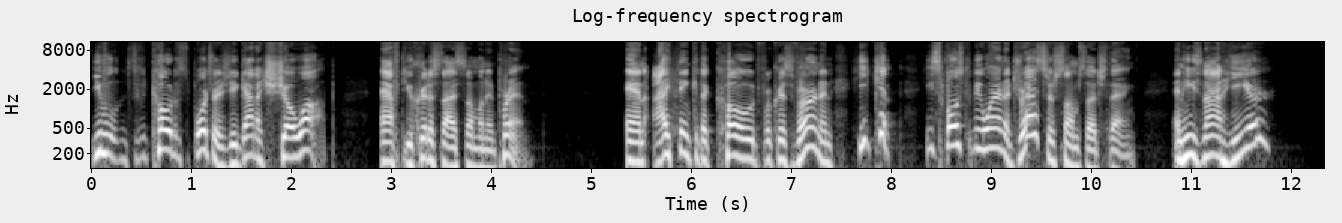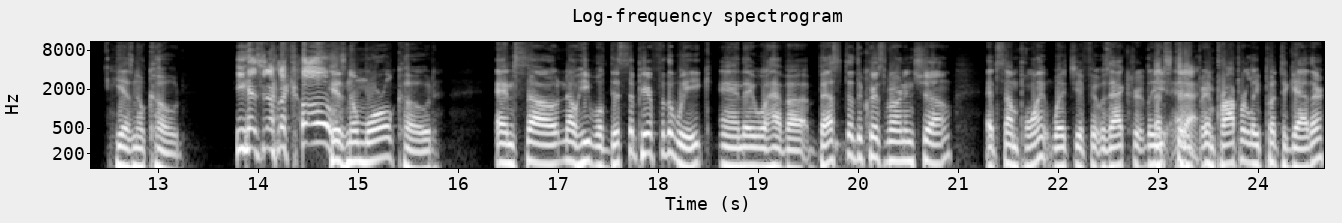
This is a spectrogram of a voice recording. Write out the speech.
You the code of sports writers. You got to show up after you criticize someone in print. And I think the code for Chris Vernon, he can. He's supposed to be wearing a dress or some such thing, and he's not here. he has no code. He has not a code. He has no moral code. And so, no, he will disappear for the week, and they will have a best of the Chris Vernon show at some point, which if it was accurately and, and properly put together,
